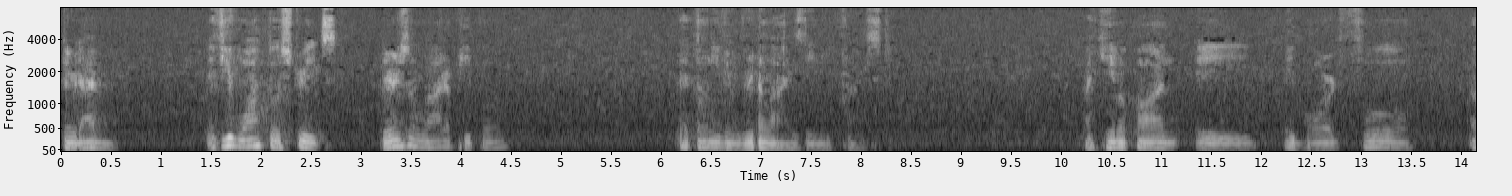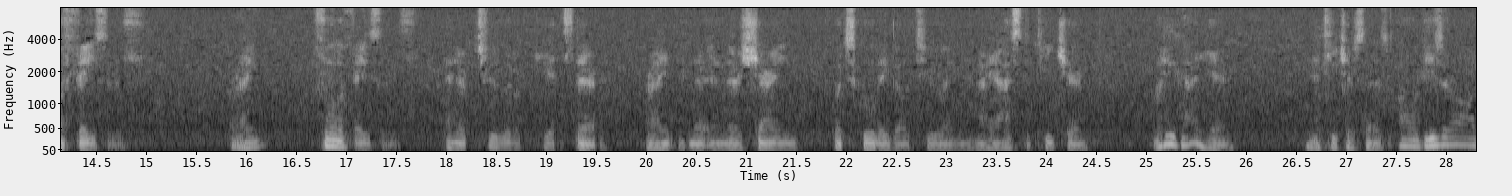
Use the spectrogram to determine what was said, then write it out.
Third Avenue. If you walk those streets, there's a lot of people that don't even realize they need Christ. I came upon a a board full of faces, right? Full of faces, and there are two little kids there, right? And they're, and they're sharing what school they go to, and, and I asked the teacher, "What do you got here?" And the teacher says, "Oh, these are all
